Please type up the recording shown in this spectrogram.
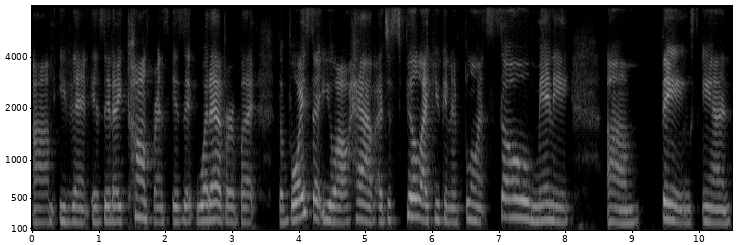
um, event is it a conference is it whatever but the voice that you all have i just feel like you can influence so many um, things. And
